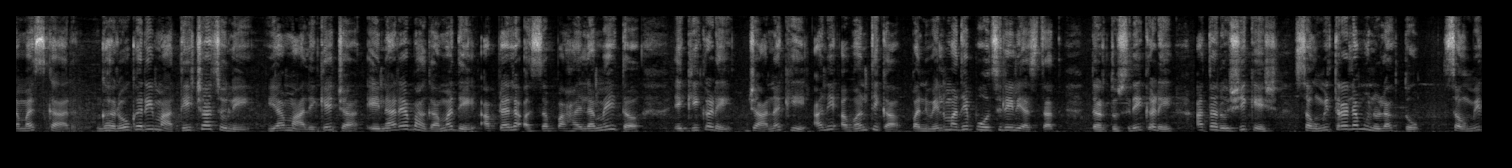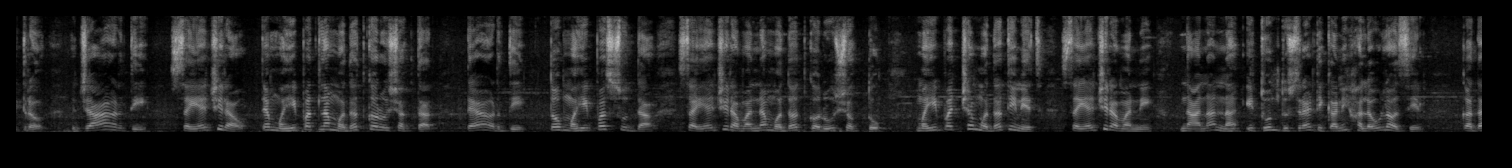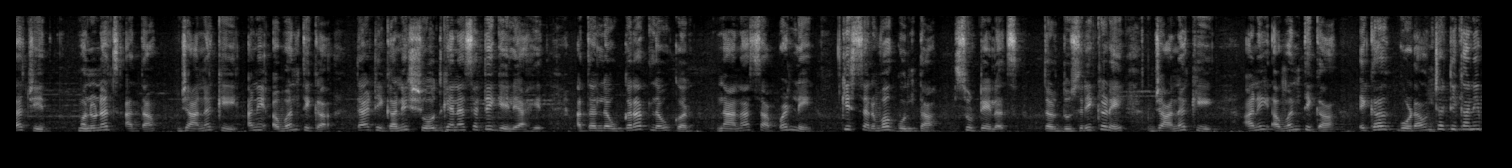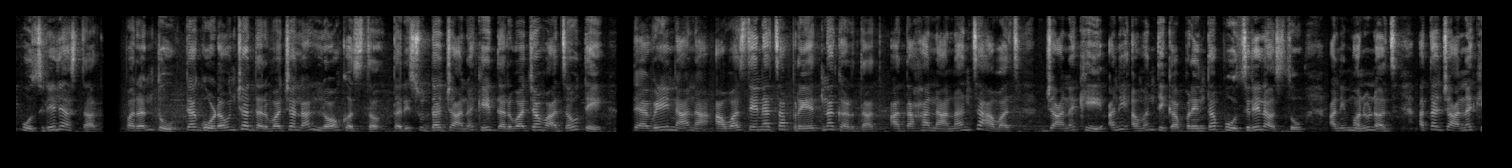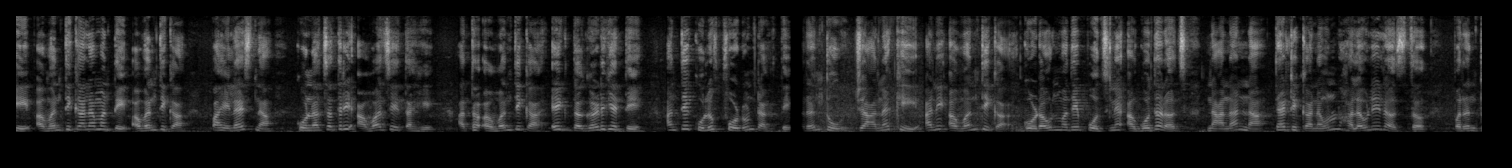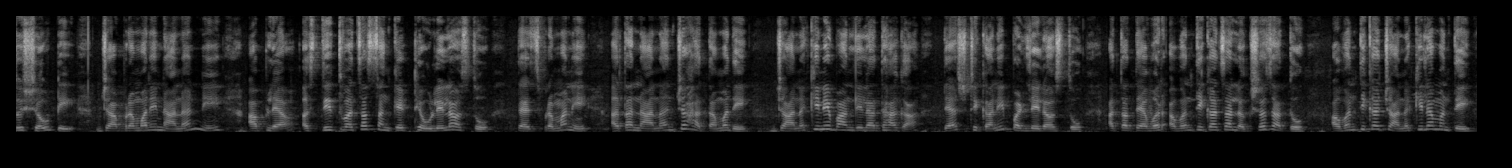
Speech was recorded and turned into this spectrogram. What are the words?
नमस्कार. घरोघरी मातीच्या चुली या मालिकेच्या येणाऱ्या भागामध्ये आपल्याला असं पाहायला मिळतं. एकीकडे जानकी आणि अवंतिका पनवेलमध्ये पोहोचलेली असतात. तर दुसरीकडे आता ऋषिकेश सौमित्राला म्हणू लागतो. सौमित्र ज्या अर्थी सयाजीराव त्या महिपतला मदत करू शकतात त्या अर्थी तो महिपतसुद्धा सयाजीरावांना मदत करू शकतो. महिपतच्या मदतीनेच सयाजीरावांनी नानांना इथून दुसऱ्या ठिकाणी हलवलं असेल. कदाचित म्हणूनच आता जानकी आणि अवंतिका त्या ठिकाणी शोध घेण्यासाठी गेले आहेत. आता लवकरात लवकर नाना सापडले की सर्व गुंता सुटेलच. तर दुसरीकडे जानकी आणि अवंतिका एका गोडाऊनच्या ठिकाणी पोचलेले असतात. परंतु त्या गोडाऊनच्या दरवाजाला लॉक असतं. तरीसुद्धा जानकी दरवाजा वाजवते. त्यावेळी नाना आवाज देण्याचा प्रयत्न करतात. आता हा नानांचा आवाज जानकी आणि अवंतिकापर्यंत पोचलेला असतो. आणि म्हणूनच आता जानकी अवंतिकाला म्हणते अवंतिका पाहिलायस ना? कोणाचा तरी आवाज येत आहे. आता अवंतिका एक दगड घेते आणि ते कुलूप फोडून टाकते. परंतु जानकी आणि अवंतिका गोडाऊनमध्ये पोचण्या अगोदरच नानांना त्या ठिकाणावरून हलवलेलं असतं. परंतु शेवटी ज्याप्रमाणे नानांनी आपल्या अस्तित्वाचा संकेत ठेवलेला असतो त्याचप्रमाणे आता नानांच्या हातामध्ये जानकीने बांधलेला धागा त्याच ठिकाणी पडलेला असतो. आता त्यावर अवंतिकाचा लक्ष जातो. अवंतिका जानकीला म्हणते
